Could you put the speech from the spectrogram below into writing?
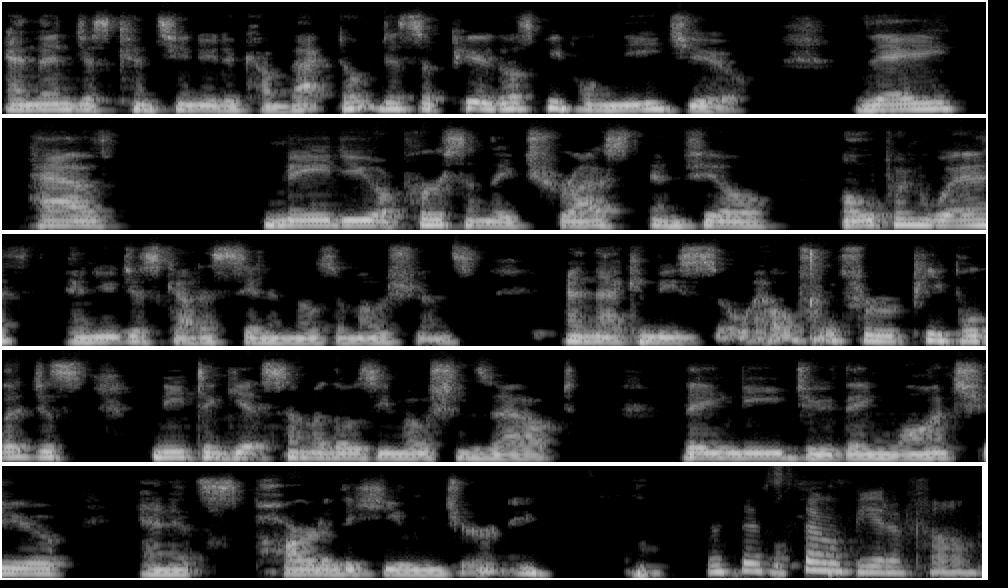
and then just continue to come back. Don't disappear. Those people need you. They have made you a person they trust and feel open with, and you just got to sit in those emotions. And that can be so helpful for people that just need to get some of those emotions out. They need you. They want you. And it's part of the healing journey. This is so beautiful,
